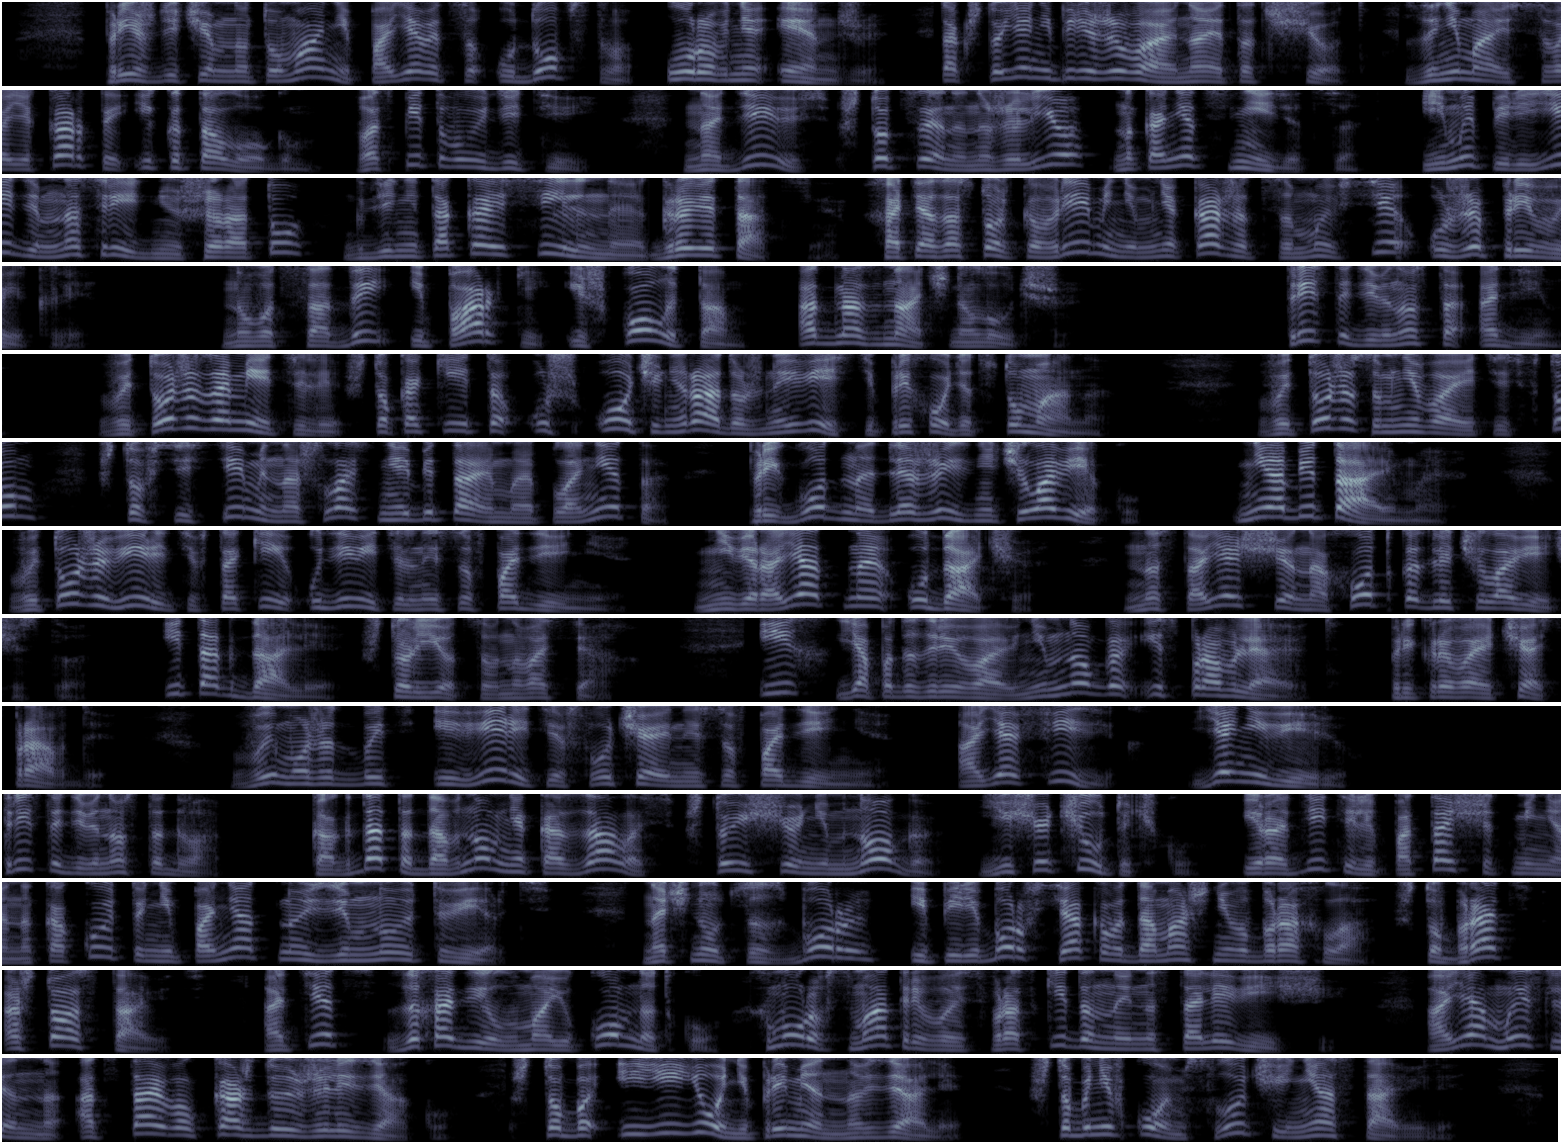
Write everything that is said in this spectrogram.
прежде чем на тумане появится удобство уровня Энджи. Так что я не переживаю на этот счет. Занимаюсь своей картой и каталогом. Воспитываю детей. Надеюсь, что цены на жилье наконец снизятся, и мы переедем на среднюю широту, где не такая сильная гравитация. Хотя за столько времени, мне кажется, мы все уже привыкли. Но вот сады и парки, и школы там однозначно лучше. 391. Вы тоже заметили, что какие-то уж очень радужные вести приходят с тумана? Вы тоже сомневаетесь в том, что в системе нашлась необитаемая планета, пригодная для жизни человеку? Необитаемая. Вы тоже верите в такие удивительные совпадения? Невероятная удача, настоящая находка для человечества и так далее, что льется в новостях. Их, я подозреваю, немного исправляют, прикрывая часть правды. Вы, может быть, и верите в случайные совпадения, а я физик, я не верю. 392. Когда-то давно мне казалось, что еще немного, еще чуточку, и родители потащат меня на какую-то непонятную земную твердь. Начнутся сборы и перебор всякого домашнего барахла, что брать, а что оставить. Отец заходил в мою комнатку, хмуро всматриваясь в раскиданные на столе вещи. А я мысленно отстаивал каждую железяку, чтобы и ее непременно взяли, чтобы ни в коем случае не оставили.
